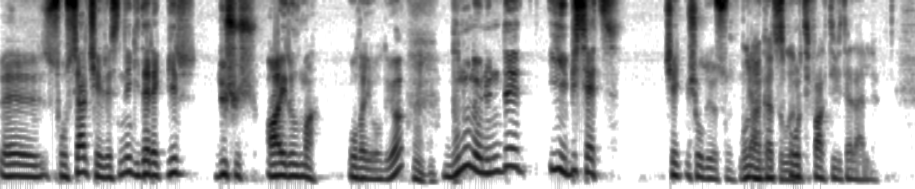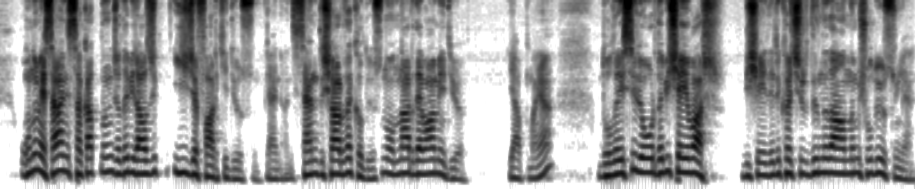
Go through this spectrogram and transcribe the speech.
e, sosyal çevresinde giderek bir düşüş, ayrılma olayı oluyor. Bunun önünde iyi bir set çekmiş oluyorsun. Buna yani katılıyorum. sportif aktivitelerle. Onu mesela hani sakatlanınca da birazcık iyice fark ediyorsun. Yani hani sen dışarıda kalıyorsun, onlar devam ediyor yapmaya. Dolayısıyla orada bir şey var. Bir şeyleri kaçırdığını da anlamış oluyorsun yani.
